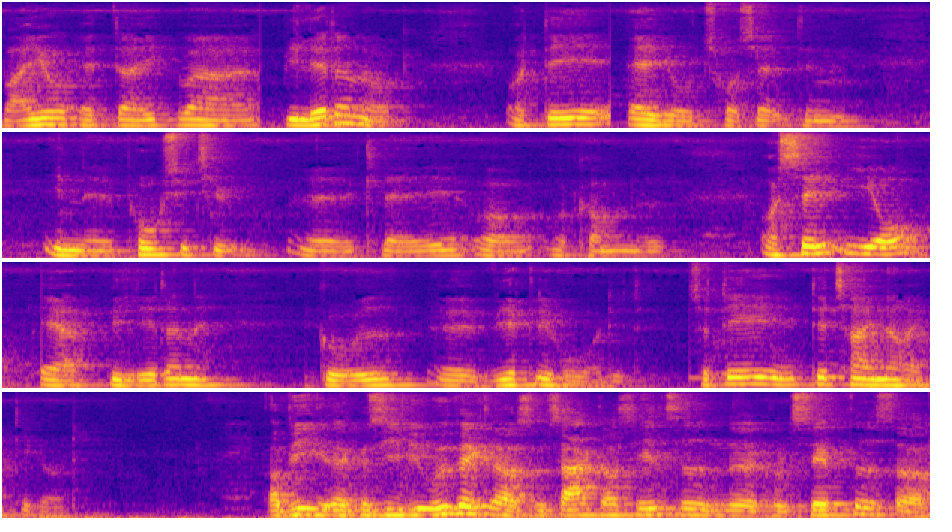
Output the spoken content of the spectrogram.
var jo, at der ikke var billetter nok. Og det er jo trods alt en, en øh, positiv øh, klage at, at komme med. Og selv i år er billetterne gået øh, virkelig hurtigt. Så det, det tegner rigtig godt. Og vi, jeg kan sige, vi udvikler som sagt også hele tiden øh, konceptet, så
